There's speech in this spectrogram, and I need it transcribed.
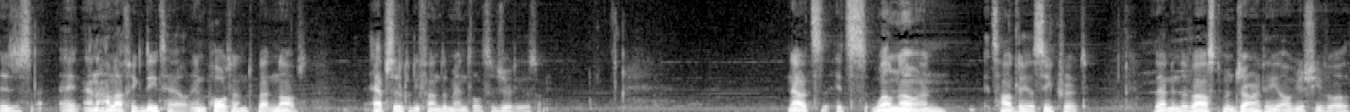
is a, an halachic detail, important but not absolutely fundamental to Judaism. Now, it's it's well known it's hardly a secret that in the vast majority of yeshivot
